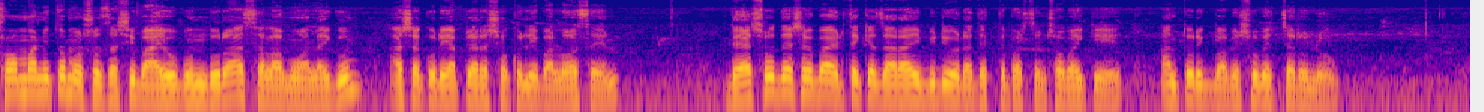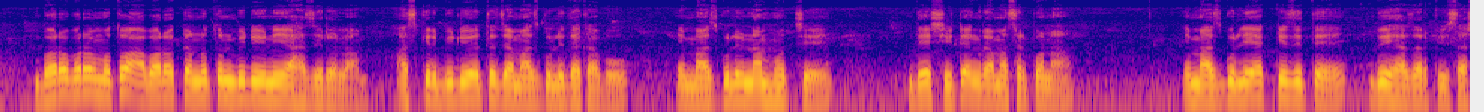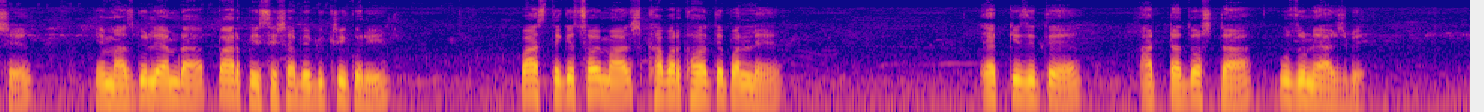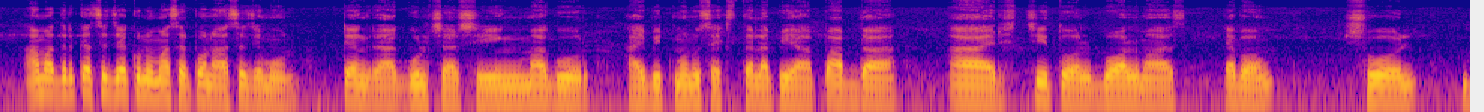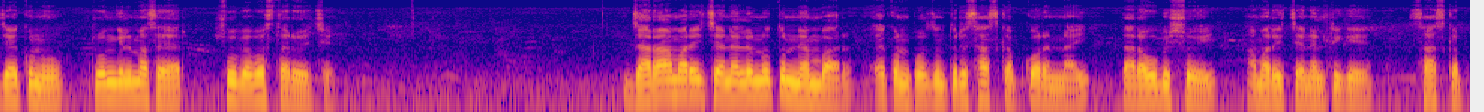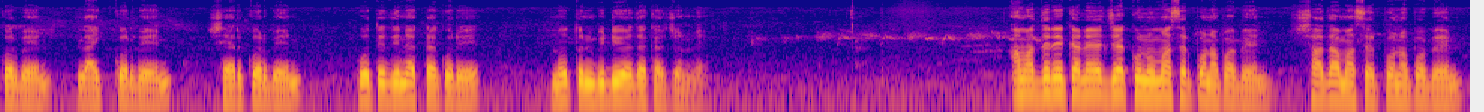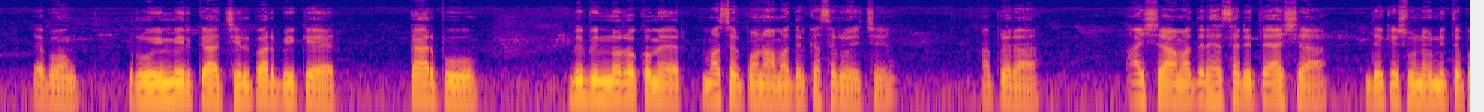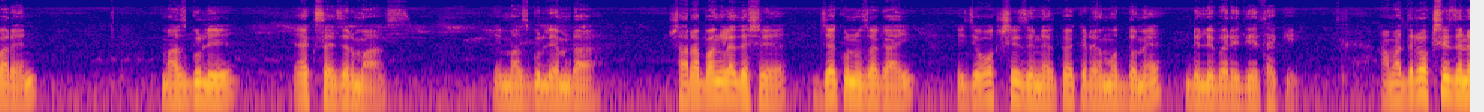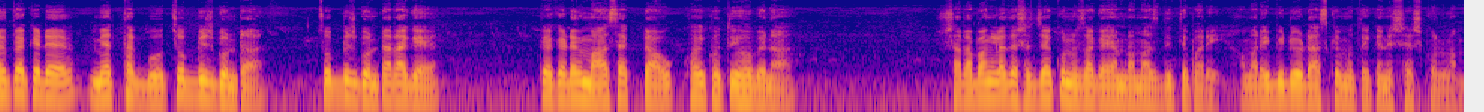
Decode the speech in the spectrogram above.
সম্মানিত মৎস্য চাষী ভাই ও বন্ধুরা, আসসালামু আলাইকুম। আশা করি আপনারা সকলে ভালো আছেন। দেশ ও দেশের বাইরে থেকে যারা এই ভিডিওটা দেখতে পাচ্ছেন, সবাইকে আন্তরিকভাবে শুভেচ্ছা রইল। বড় বড় মতো আবার একটা নতুন ভিডিও নিয়ে হাজির হলাম। আজকের ভিডিওতে যে মাছগুলি দেখাবো, এই মাছগুলির নাম হচ্ছে দেশি ট্যাংরা মাছের পোনা। এই মাছগুলি এক কেজিতে দুই হাজার পিস আসে। এই মাছগুলি আমরা পার পিস হিসাবে বিক্রি করি। পাঁচ থেকে ছয় মাস খাবার খাওয়াতে পারলে এক কেজিতে আটটা, দশটা ওজনে আসবে। আমাদের কাছে যে কোনো মাছের পোনা আছে, যেমন ট্যাংরা গুলশার শিং, মাগুর, হাইব্রিড মনুসেক্স, তেলাপিয়া, পাবদা আর চিতল, বল মাছ এবং শোল যে কোনো রঙ্গিল মাছের সুব্যবস্থা রয়েছে। যারা আমার এই চ্যানেলে নতুন মেম্বার এখন পর্যন্ত সাবস্ক্রাইব করেন নাই তারা অবশ্যই আমার এই চ্যানেলটিকে সাবস্ক্রাইব করবেন লাইক করবেন শেয়ার করবেন প্রতিদিন একটা করে নতুন ভিডিও দেখার জন্যে। আমাদের এখানে যে কোনো মাছের পোনা পাবেন, সাদা মাছের পোনা পাবেন এবং রুই, মিরকা চিলপার বিকেট, কার্পু, বিভিন্ন রকমের মাছের পোনা আমাদের কাছে রয়েছে। আপনারা আয়সা আমাদের হেসারিতে আয়সা দেখে শুনেও নিতে পারেন। মাছগুলি এক সাইজের মাছ। এই মাছগুলি আমরা সারা বাংলাদেশে যে কোনো জায়গায় এই যে অক্সিজেনের প্যাকেটের মাধ্যমে ডেলিভারি দিয়ে থাকি। আমাদের অক্সিজেনের প্যাকেটের মেয়াদ থাকব চব্বিশ ঘণ্টা। চব্বিশ ঘণ্টার আগে প্যাকেটের মাছ একটাও ক্ষয়ক্ষতি হবে না। সারা বাংলাদেশে যে কোনো জায়গায় আমরা মাছ দিতে পারি। আমার এই ভিডিওটা আজকের মতো এখানে শেষ করলাম।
